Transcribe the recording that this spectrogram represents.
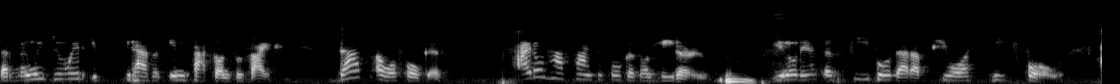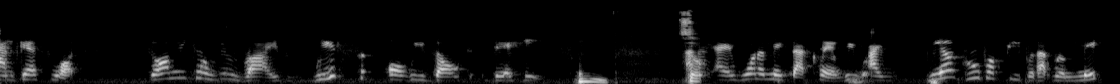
that when we do it, it, it has an impact on society. That's our focus. I don't have time to focus on haters. Mm. You know, there's just people that are pure hateful. And guess what? Dominica will rise with or without their hate. Mm. So I, I want to make that clear. We, I, we are a group of people that will make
